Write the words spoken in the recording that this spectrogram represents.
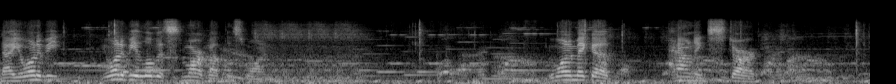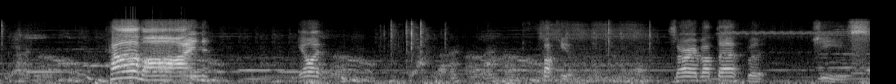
Now you want to be you want to be a little bit smart about this one. You want to make a pounding start. Come on! You know what? Fuck you. Sorry about that, but jeez.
